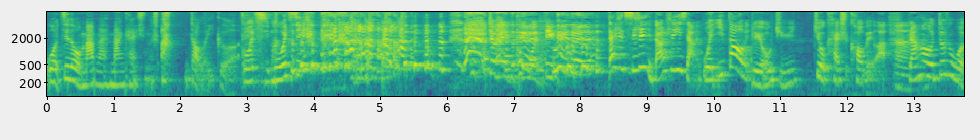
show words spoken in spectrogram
我记得我妈妈蛮开心的，说啊，你到了一个国企，国企 这辈子可以稳定。对对。但是其实你当时一想，我一到旅游局就开始 COVID 了，然后就是我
